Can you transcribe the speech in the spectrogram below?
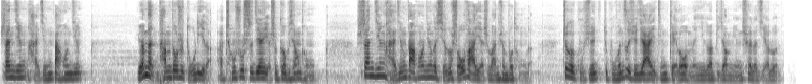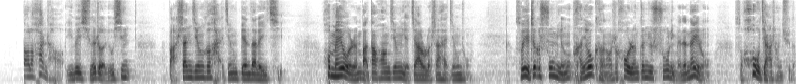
山经、海经、大荒经。原本他们都是独立的啊，成书时间也是各不相同。山经、海经、大荒经的写作手法也是完全不同的。这个古学古文字学家已经给了我们一个比较明确的结论。到了汉朝，一位学者刘歆把山经和海经编在了一起，后面又有人把大荒经也加入了山海经中，所以这个书名很有可能是后人根据书里面的内容所后加上去的。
